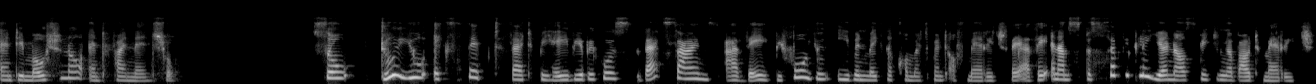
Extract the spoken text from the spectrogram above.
and emotional and financial. So, do you accept that behavior? Because that signs are there before you even make the commitment of marriage. They are there. And I'm specifically here now speaking about marriage.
